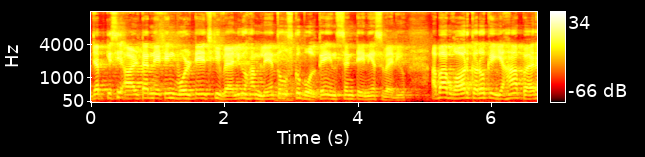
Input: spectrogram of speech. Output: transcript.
जब किसी अल्टरनेटिंग वोल्टेज की वैल्यू हम लें तो उसको बोलते हैं इंस्टेंटेनियस वैल्यू अब आप गौर करो कि यहाँ पर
